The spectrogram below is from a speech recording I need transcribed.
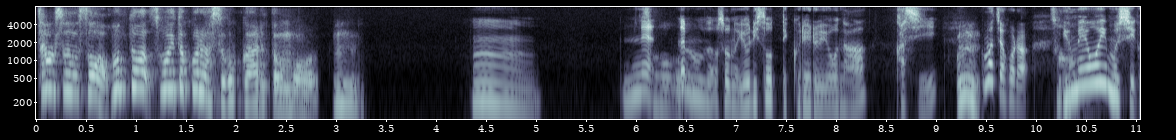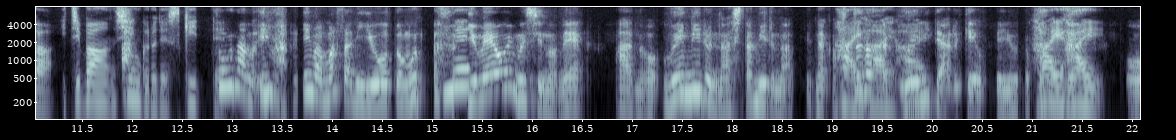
そうそうそう。本当そういうところはすごくあると思う。うん。うん。ねでも、その寄り添ってくれるような歌詞うんく。まちゃんほら、夢追い虫が一番シングルで好きって。そうなの。今、今まさに言おうと思った。ね 夢追い虫のね、あの、上見るな、下見るなって、なんか普通だったら上見て歩けよっていうところをね、はいはい。こ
